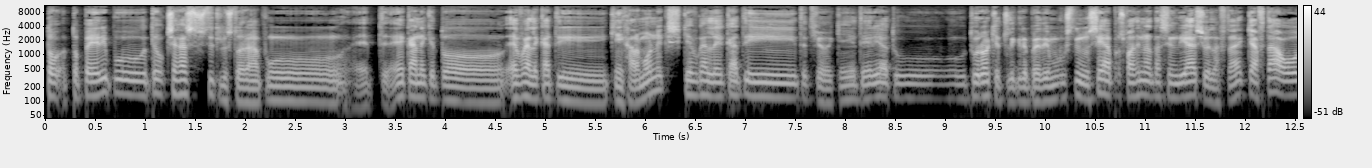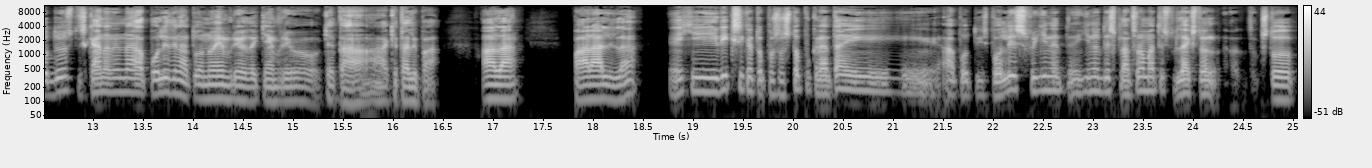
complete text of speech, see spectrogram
Το, το περίπου, το έχω ξεχάσει τους τίτλους τώρα, που ε, έκανε και το. έβγαλε κάτι και η Harmonix και έβγαλε κάτι τέτοιο. Και η εταιρεία του, του Rocket League, ρε παιδί μου, στην ουσία προσπαθεί να τα συνδυάσει όλα αυτά και αυτά όντως τις κάνανε ένα πολύ δυνατό Νοέμβριο-Δεκέμβριο και τα, και τα λοιπά. Αλλά παράλληλα έχει ρίξει και το ποσοστό που κρατάει από τις πωλήσεις που γίνεται, γίνονται στις πλατφόρμα της τουλάχιστον στο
